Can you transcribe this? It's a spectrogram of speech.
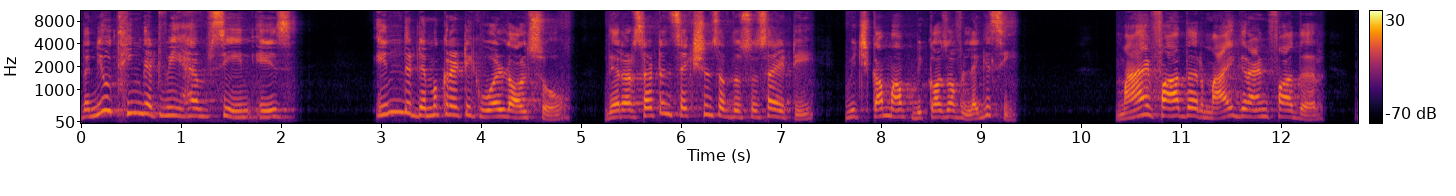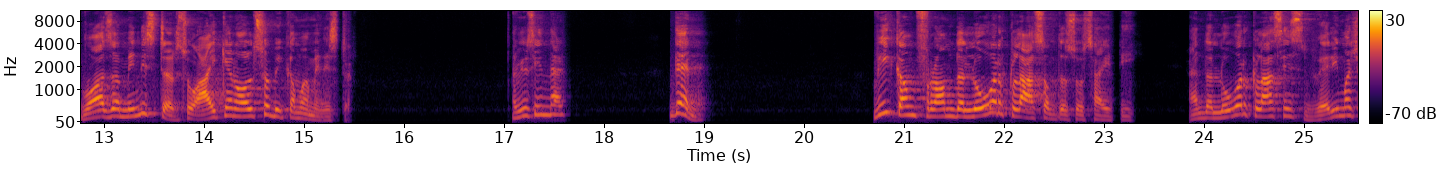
The new thing that we have seen is in the democratic world also, there are certain sections of the society which come up because of legacy. My father, my grandfather was a minister, so I can also become a minister. Have you seen that? Then, we come from the lower class of the society, and the lower class is very much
